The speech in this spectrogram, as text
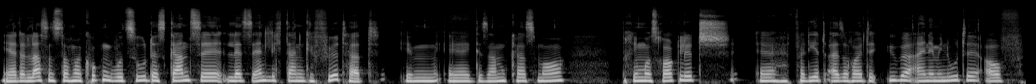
Ja, dann lass uns doch mal gucken, wozu das Ganze letztendlich dann geführt hat im äh, Gesamtklassement. Primus Roglic äh, verliert also heute über eine Minute auf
